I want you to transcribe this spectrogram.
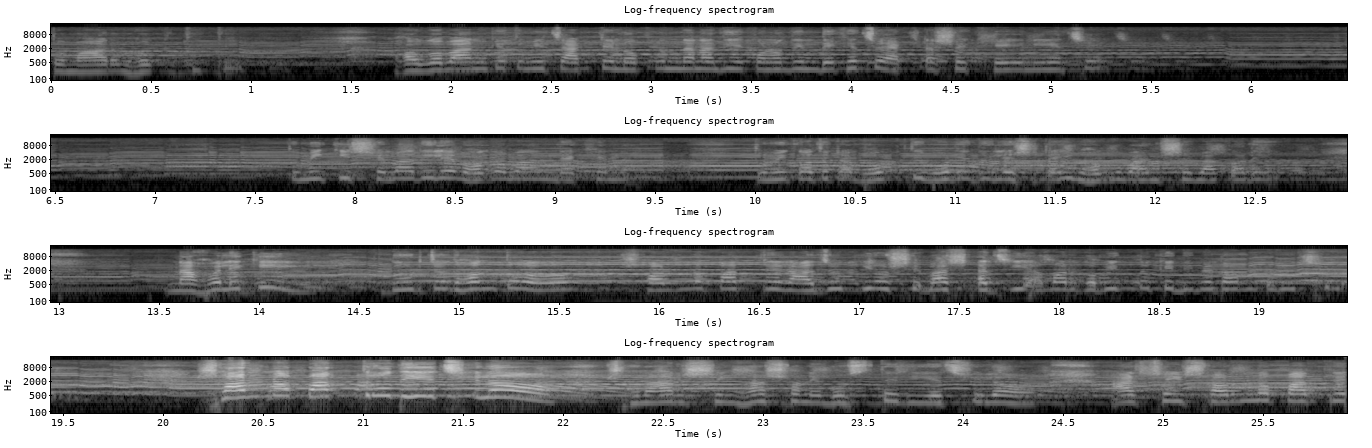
তোমার ভক্তিতে। ভগবানকে তুমি চারটে নকুন দানা দিয়ে কোনোদিন দেখেছ? একটা সে খেয়ে নিয়েছে। তুমি কি সেবা দিলে ভগবান দেখে না তুমি কতটা ভক্তি ভরে দিলে সেটাই ভগবান সেবা করে। না হলে কি দুর্যোধন তো স্বর্ণপাত্রে রাজকীয় সেবা সাজিয়ে আমার গোবিন্দকে নিবেদন করেছিল? স্বর্ণপাত্র দিয়েছিল, সোনার সিংহাসনে বসতে দিয়েছিল, আর সেই স্বর্ণপাত্রে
